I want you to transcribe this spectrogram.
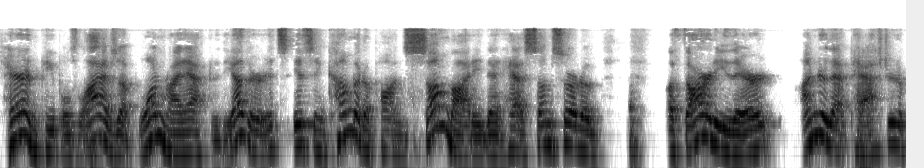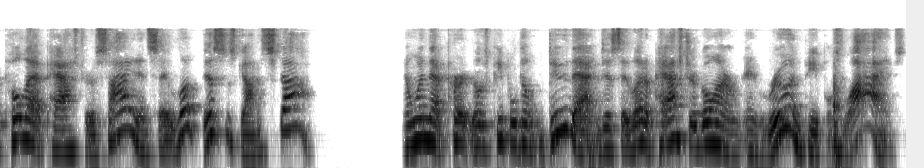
tearing people's lives up one right after the other. It's, it's incumbent upon somebody that has some sort of authority there under that pastor to pull that pastor aside and say, look, this has got to stop. And when that per- those people don't do that and just say, let a pastor go on and ruin people's lives,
